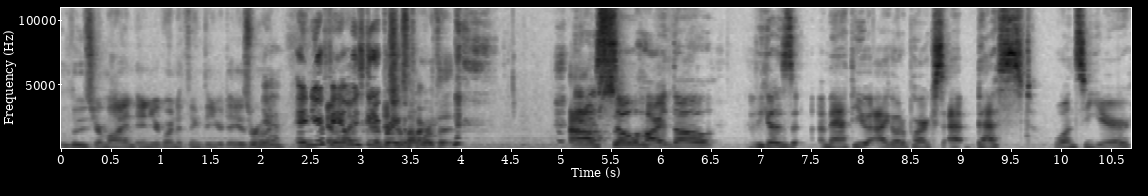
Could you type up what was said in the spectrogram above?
lose your mind and you're going to think that your day is ruined. Yeah. And your family's gonna break it's just apart. not worth it. It is so hard though because Matthew, I go to parks at best once a year.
